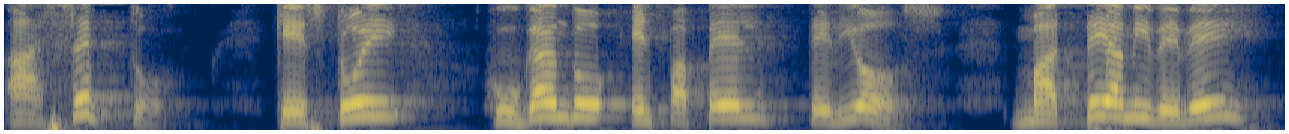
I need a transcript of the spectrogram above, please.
acepto que estoy jugando el papel de Dios. Maté a mi bebé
